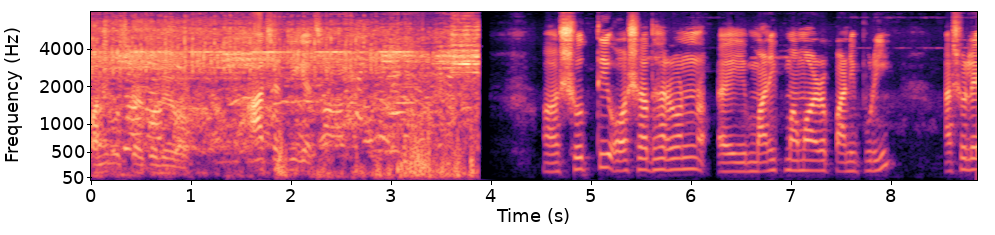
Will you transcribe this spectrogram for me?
পানি পুরস্কার করলে আচ্ছা ঠিক আছে। সত্যি অসাধারণ এই মানিক মামার পানিপুরি। আসলে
